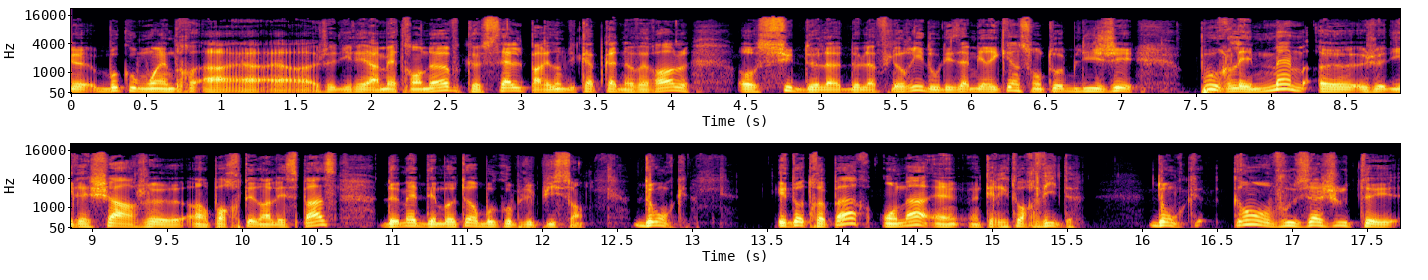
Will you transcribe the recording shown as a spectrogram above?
euh, beaucoup moindre à, je dirais, à mettre en œuvre que celle, par exemple, du Cap Canaveral au sud de la, de la Floride, où les Américains sont obligés, pour les mêmes, euh, je dirais, charges emportées dans l'espace, de mettre des moteurs beaucoup plus puissants. Donc, et d'autre part, on a un, territoire vide. Donc, quand vous ajoutez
